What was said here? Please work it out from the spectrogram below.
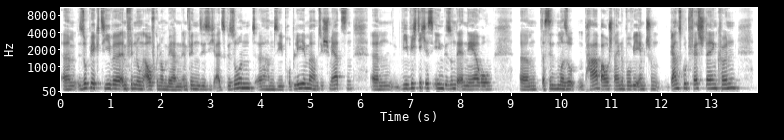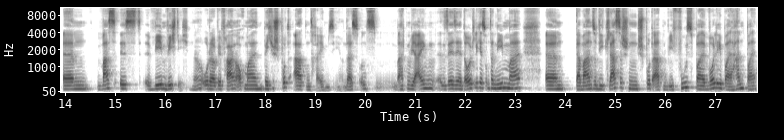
ähm, subjektive Empfindungen aufgenommen werden. Empfinden Sie sich als gesund? Äh, haben Sie Probleme? Haben Sie Schmerzen? Ähm, wie wichtig ist Ihnen gesunde Ernährung? Ähm, das sind immer so ein paar Bausteine, wo wir eben schon ganz gut feststellen können, ähm, was ist wem wichtig. Ne? Oder wir fragen auch mal, welche Sportarten treiben sie? Und da ist uns, hatten wir ein sehr, sehr deutliches Unternehmen mal, ähm, da waren so die klassischen Sportarten wie Fußball, Volleyball, Handball,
